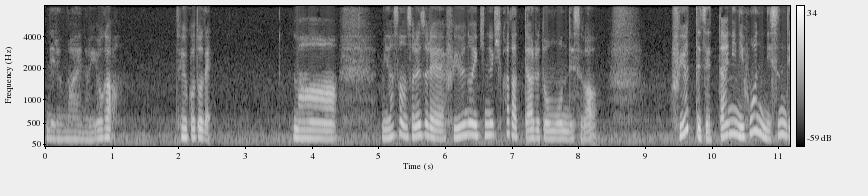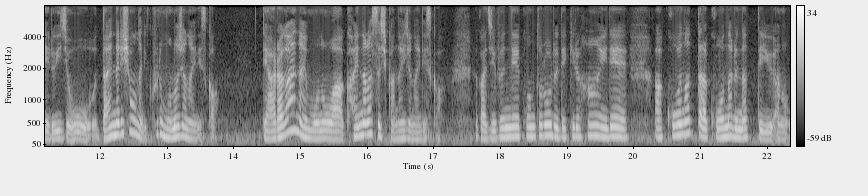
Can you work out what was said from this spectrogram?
寝る前のヨガ。ということでまあ皆さんそれぞれ冬の息抜き方ってあると思うんですが冬って絶対に日本に住んでいる以上大なり小なり来るものじゃないですか。で抗えないものは飼いならすしかないじゃないですか。だから自分でコントロールできる範囲であこうなったらこうなるなっていうあの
